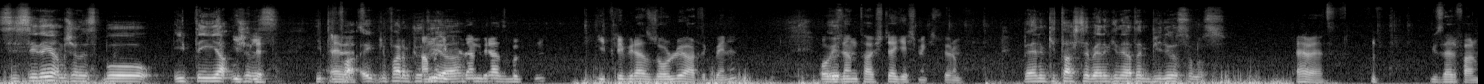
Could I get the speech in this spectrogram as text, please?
siz şeyden yapmışsınız bu ipten yapmışsınız. İpli, Evet. fa, ipli farm kötü ama ya. ipliden biraz bıktım. İpli biraz zorluyor artık beni. O Öyle. yüzden taşlıya geçmek istiyorum. Benimki taşta benimkini zaten biliyorsunuz. Evet. Güzel farm.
